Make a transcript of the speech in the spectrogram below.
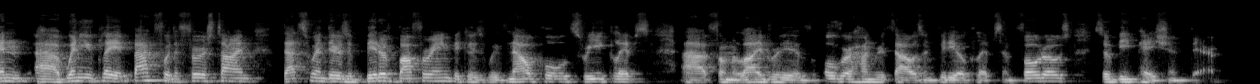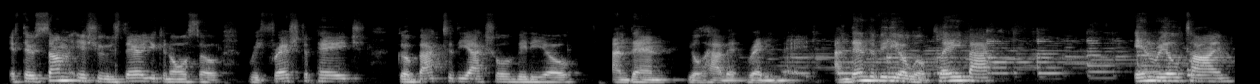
Then uh, when you play it back for the first time, that's when there's a bit of buffering because we've now pulled three clips uh, from a library of over 100,000 video clips and photos. So be patient there. If there's some issues there, you can also refresh the page, go back to the actual video, and then you'll have it ready made. And then the video will play back in real time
